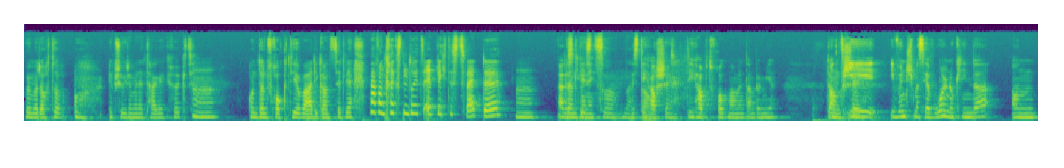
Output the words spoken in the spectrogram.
wo ich mir gedacht habe, oh, ich habe schon wieder meine Tage gekriegt. Und dann fragt die aber auch die ganze Zeit wer, na, wann kriegst denn du jetzt endlich das zweite? Ah, das Dann kenne ich. so, na, das ist die. Haupt, die Hauptfrage momentan bei mir. Und Dankeschön. ich, ich wünsche mir sehr wohl noch Kinder. Und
